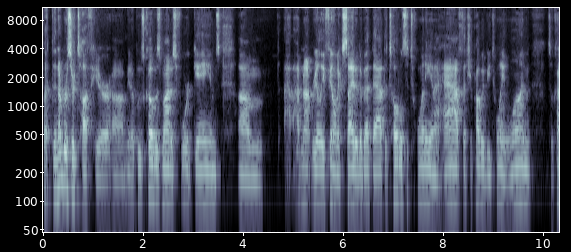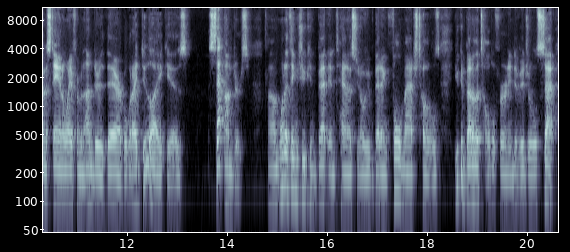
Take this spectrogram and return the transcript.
but the numbers are tough here. Um, you know, Bouzkova's minus four games. Um, I'm not really feeling excited about that. The total's at 20 and a half. That should probably be 21. So kind of staying away from an under there. But what I do like is set unders. Um, one of the things you can bet in tennis, you know, we've been betting full match totals. You can bet on the total for an individual set.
